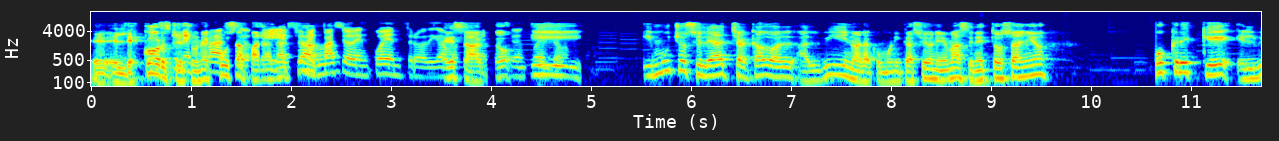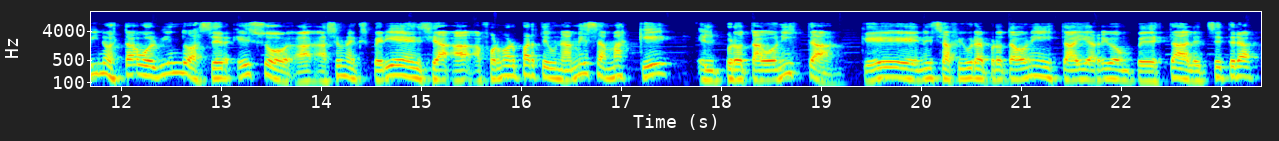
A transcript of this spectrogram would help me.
el descorche es, una excusa para la es un espacio de encuentro, digamos. Exacto. Y, mucho se le ha achacado al, al, vino, a la comunicación y demás en estos años ¿Vos crees que el vino está volviendo a hacer eso, a, hacer una experiencia, a, formar parte de una mesa más que el protagonista, que en esa figura de protagonista, ahí arriba de un pedestal, etcétera,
